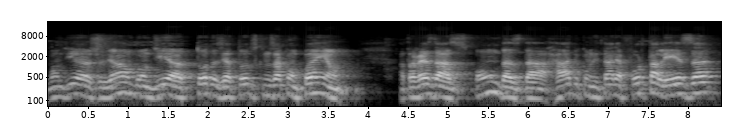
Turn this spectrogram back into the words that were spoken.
Bom dia, Julião. Bom dia a todas e a todos que nos acompanham através das ondas da Rádio Comunitária Fortaleza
